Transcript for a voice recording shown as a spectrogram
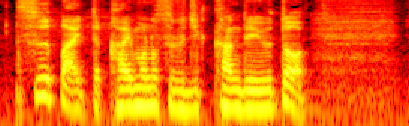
スーパー行って買い物する実感で言うと、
